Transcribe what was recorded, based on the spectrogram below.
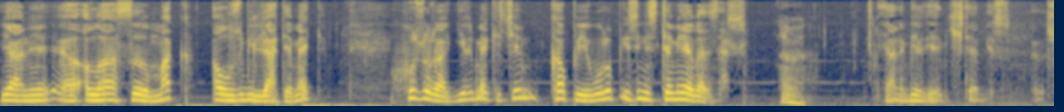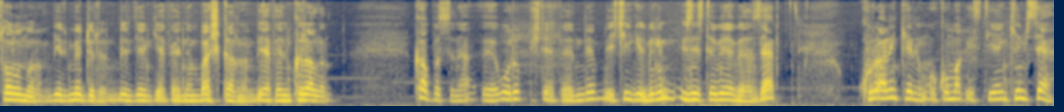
yani e, Allah'a sığınmak, auzu billah demek. Huzura girmek için kapıyı vurup izin istemeye benzer. Evet. Yani bir diyelim ki işte bir sorumlunun, bir müdürün, bir diyelim ki efendim başkanın, bir efendim kralın kapısına e, vurup işte efendim içi girmek için izin istemeye benzer. Kur'an-ı Kerim okumak isteyen kimse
